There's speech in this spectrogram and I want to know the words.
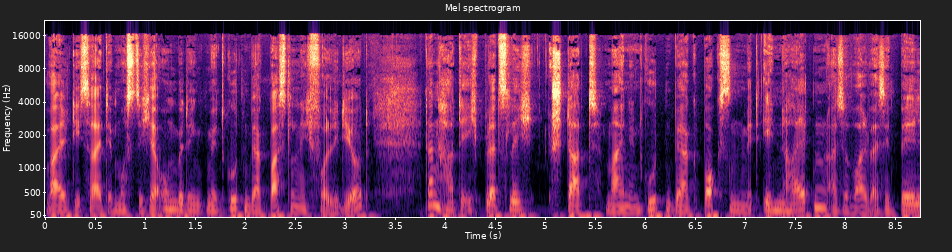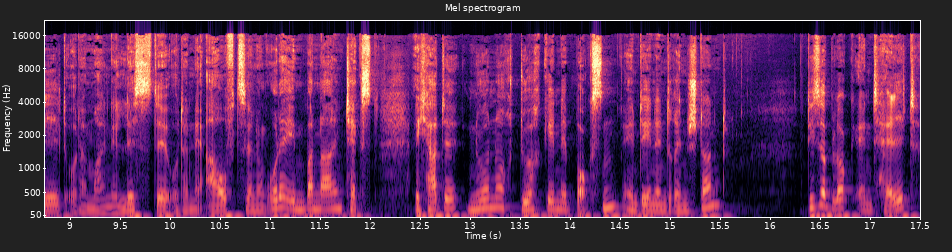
weil die Seite musste ich ja unbedingt mit Gutenberg basteln, nicht Vollidiot, dann hatte ich plötzlich statt meinen Gutenberg-Boxen mit Inhalten, also wahlweise Bild oder mal eine Liste oder eine Aufzählung oder eben banalen Text, ich hatte nur noch durchgehende Boxen, in denen drin stand, dieser Block enthält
